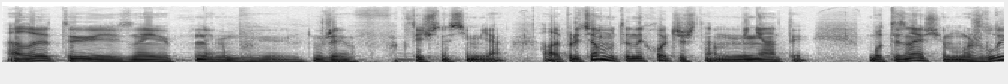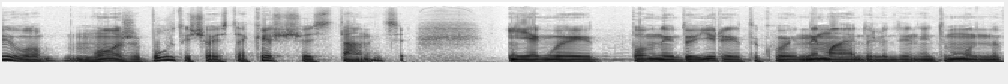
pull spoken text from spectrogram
але ти з нею ну, якби, вже фактично сім'я. Але при цьому ти не хочеш там міняти, бо ти знаєш, що можливо може бути щось таке, що щось станеться. І якби повної довіри такої немає до людини, і тому не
